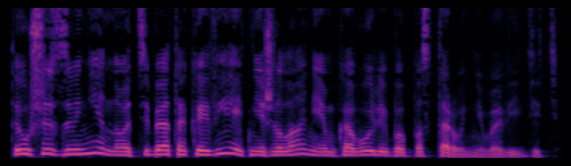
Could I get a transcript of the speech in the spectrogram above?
«Ты уж извини, но от тебя так и веет нежеланием кого-либо постороннего видеть.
